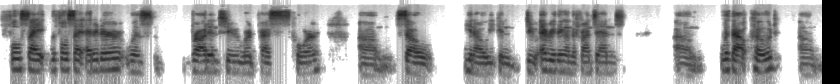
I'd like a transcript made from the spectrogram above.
full site, the full site editor was brought into WordPress core. Um, so, you know, you can do everything on the front end um, without code. Um,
